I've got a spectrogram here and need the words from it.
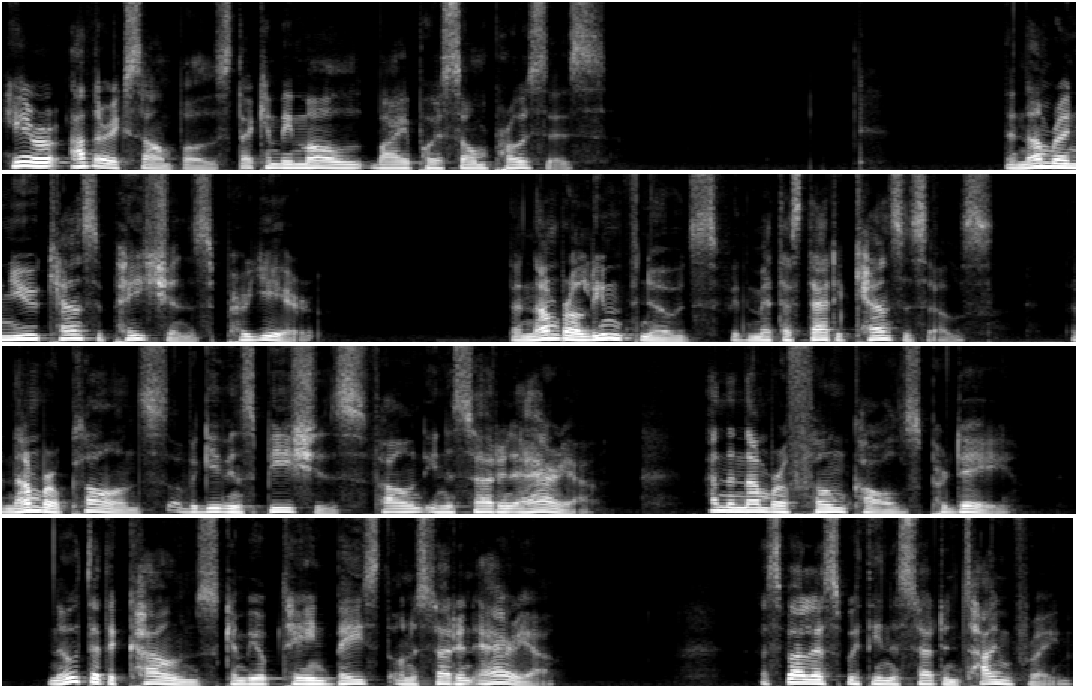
Here are other examples that can be modeled by a Poisson process. The number of new cancer patients per year. The number of lymph nodes with metastatic cancer cells the number of plants of a given species found in a certain area, and the number of phone calls per day. Note that the counts can be obtained based on a certain area, as well as within a certain time frame.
